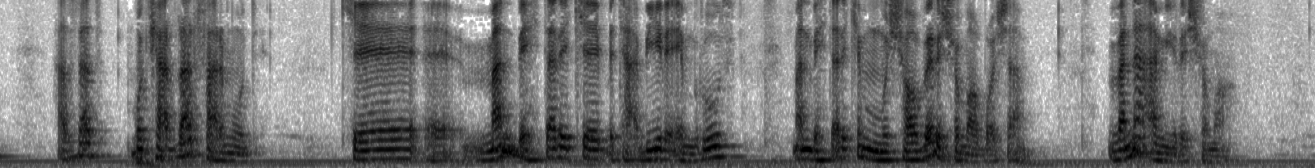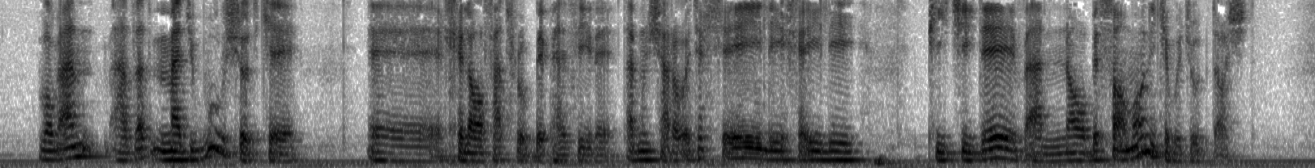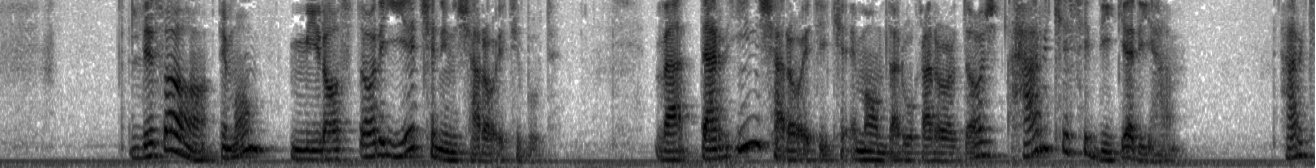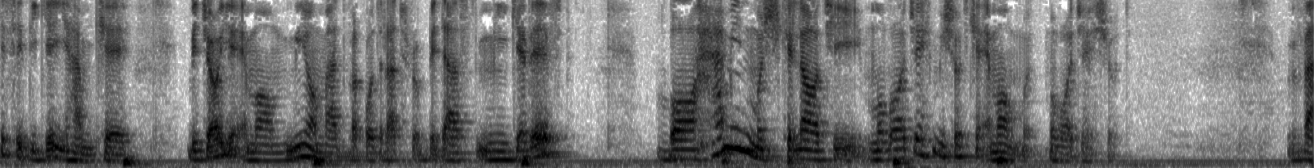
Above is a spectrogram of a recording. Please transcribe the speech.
حضرت مکرر فرمود که من بهتره که به تعبیر امروز من بهتره که مشاور شما باشم و نه امیر شما. واقعا حضرت مجبور شد که خلافت رو بپذیره. در اون شرایط خیلی خیلی پیچیده و نابسامانی که وجود داشت. لذا امام میراستار یه چنین شرایطی بود و در این شرایطی که امام در او قرار داشت هر کسی دیگری هم هر کسی دیگری هم که به جای امام می آمد و قدرت رو به دست می گرفت با همین مشکلاتی مواجه می شد که امام مواجه شد. و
